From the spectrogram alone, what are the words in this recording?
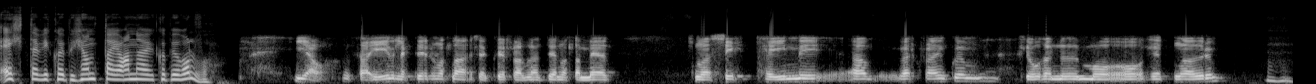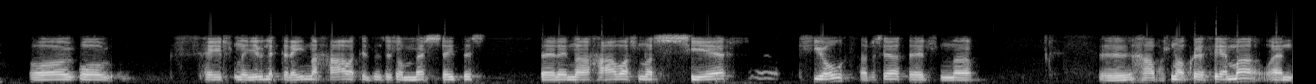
eitt ef við kaupum Hyundai og annað ef við kaupum Volvo? Já, það yfirlegt er náttúrulega, hver framlegandi er náttúrulega með svona sitt heimi af verkfræðingum, hljóðhönnum og, og hérna öðrum mhm. -huh. og, og þeir svona yfirlegt eina að hafa til þess að Mercedes, þeir reyna að hafa svona sér hljóð, þar að segja þeir svona uh, hafa svona ákveðið þema en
